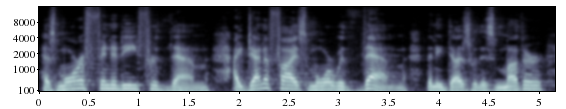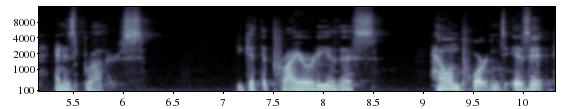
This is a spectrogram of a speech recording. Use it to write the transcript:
has more affinity for them, identifies more with them than he does with his mother and his brothers. You get the priority of this? How important is it?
